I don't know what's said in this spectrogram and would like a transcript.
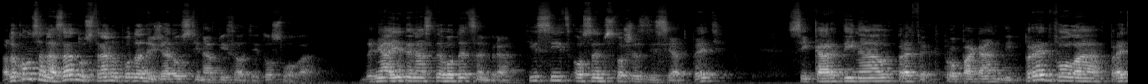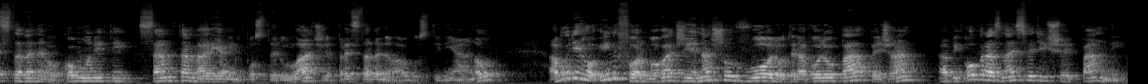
a dokonca na zadnú stranu podanej žiadosti napísal tieto slova. Dňa 11. decembra 1865 si kardinál, prefekt propagandy, predvolá predstaveného komunity Santa Maria in Posterula, čiže predstaveného Augustiniánov, a bude ho informovať, že je našou vôľou, teda vôľou pápeža, aby obraz Najsvetejšej Panny,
